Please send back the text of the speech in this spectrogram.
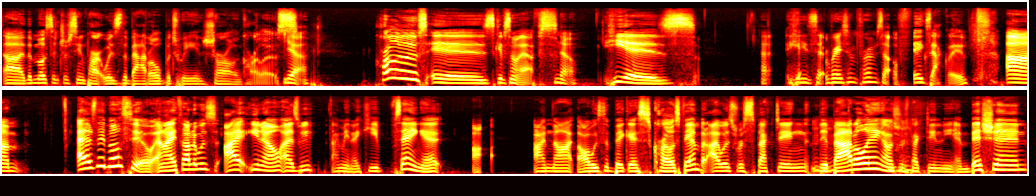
Uh, the most interesting part was the battle between Charles and Carlos. yeah. Carlos is gives no f's. No. He is Uh, he's racing for himself. exactly, um, as they both do. And I thought it was I, you know, as we, I mean, I keep saying it. I'm not always the biggest Carlos fan, but I was respecting the Mhm. battling. I was Mhm. respecting the ambition.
